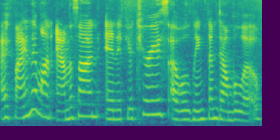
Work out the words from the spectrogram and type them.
I find them on Amazon, and if you're curious, I will link them down below.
